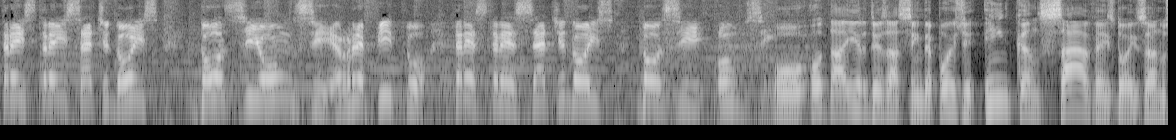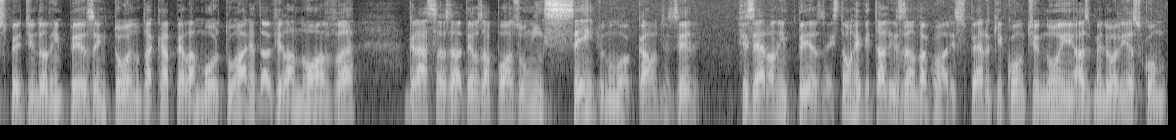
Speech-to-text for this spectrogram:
3372 1211. Repito, 3372 1211. O Odair diz assim: depois de incansáveis dois anos pedindo a limpeza em torno da capela mortuária da Vila Nova, graças a Deus, após um incêndio no local, diz ele, fizeram a limpeza, estão revitalizando agora. Espero que continuem as melhorias como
